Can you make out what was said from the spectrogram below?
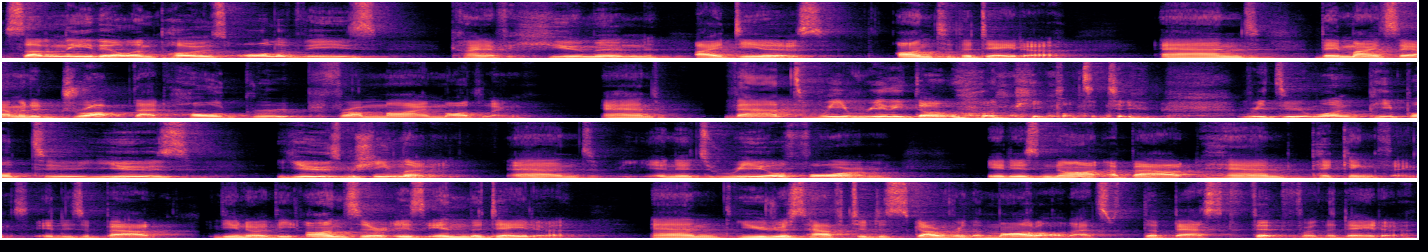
Suddenly they'll impose all of these kind of human ideas onto the data. And they might say i'm going to drop that whole group from my modeling. And that we really don't want people to do. We do want people to use use machine learning and in its real form, it is not about hand picking things. It is about, you know, the answer is in the data. And you just have to discover the model that's the best fit for the data.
